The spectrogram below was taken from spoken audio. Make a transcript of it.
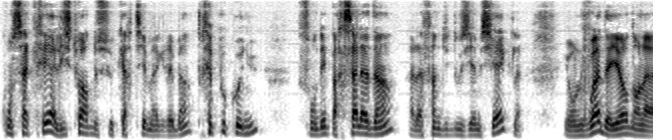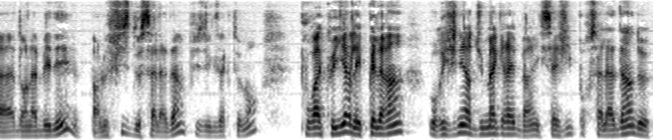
consacrée à l'histoire de ce quartier maghrébin, très peu connu, fondé par Saladin à la fin du XIIe siècle, et on le voit d'ailleurs dans la, dans la BD, par le fils de Saladin plus exactement, pour accueillir les pèlerins originaires du Maghreb. Hein. Il s'agit pour Saladin de,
